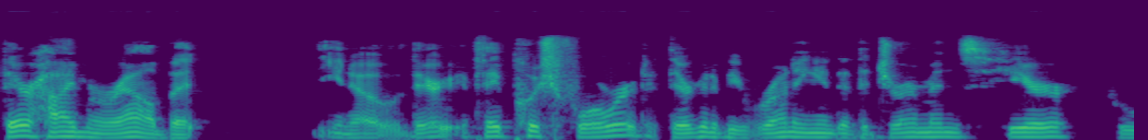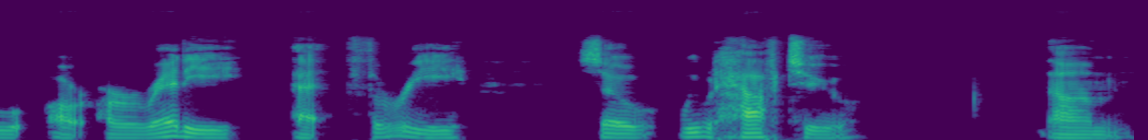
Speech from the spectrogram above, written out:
they're high morale, but you know, they're if they push forward, they're going to be running into the Germans here, who are already at three. So we would have to um,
